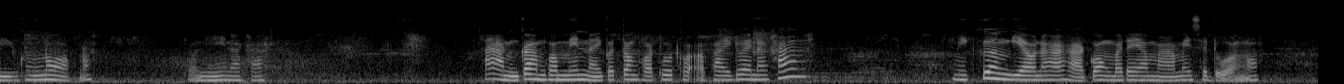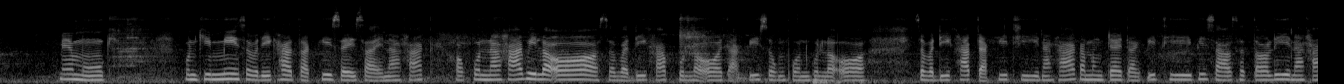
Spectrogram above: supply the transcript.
วิวข้างนอกเนาะตัวนี้นะคะ ถ้าอ่านกล้ามคอมเมนต์ไหนก็ต้องขอโทษขออภัยด้วยนะคะ มีเครื่องเดียวนะคะ หากล้องไม่ได้เอามาไม่สะดวกเนาะแม่หมู คุณคิมมี่ สวัสดีค่ะจากพี่ใสๆนะคะ ขอบคุณนะคะ พี่ละออสวัสดีครับ คุณละออจากพี่ทรงพลคุณละออสวัสดีครับจากพี่ทีนะคะกำลังใจจากพี่ทีพี่สาวสตอรี่นะคะ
